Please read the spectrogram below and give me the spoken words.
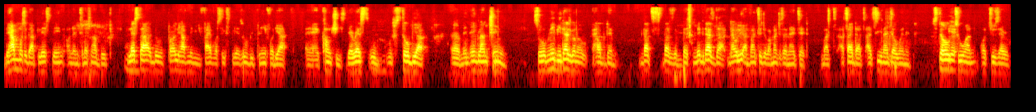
they have most of their players playing on the international break. Leicester, they will probably have maybe five or six players who will be playing for their uh, countries. The rest will, will still be uh, um, in England training. So maybe that's going to help them. That's that's the best. Maybe that's the, the only advantage of a Manchester United. But aside that, I see United winning. Still Yeah. 2 1 or 2 0.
